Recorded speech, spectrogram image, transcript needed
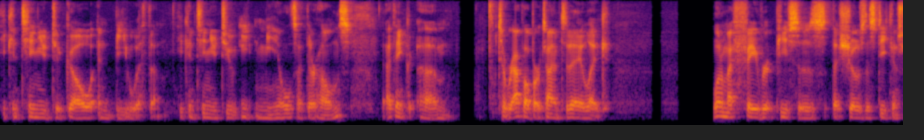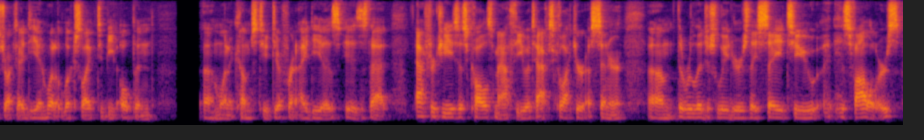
he continued to go and be with them. He continued to eat meals at their homes. I think um, to wrap up our time today like one of my favorite pieces that shows this deconstruct idea and what it looks like to be open um, when it comes to different ideas is that after Jesus calls Matthew a tax collector, a sinner, um, the religious leaders they say to his followers,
